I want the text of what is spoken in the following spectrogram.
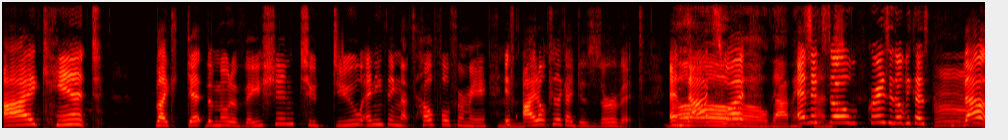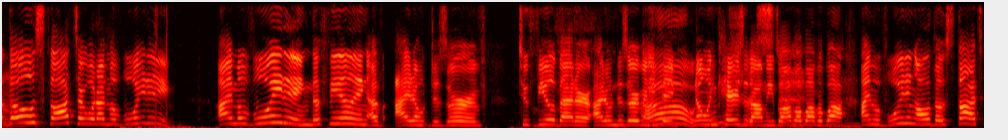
I can't like get the motivation to do anything that's helpful for me if mm. I don't feel like I deserve it. And that's what Oh, that makes and sense. it's so crazy though because that mm. those thoughts are what I'm avoiding. I'm avoiding the feeling of I don't deserve to feel better. I don't deserve anything. Oh, no one cares about me. Blah blah blah blah blah. interesting. I'm avoiding all those thoughts,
